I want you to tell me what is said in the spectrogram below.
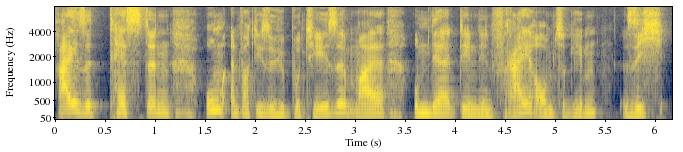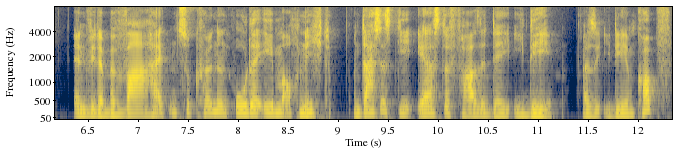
Preise testen, um einfach diese Hypothese mal, um der, den, den Freiraum zu geben, sich entweder bewahrheiten zu können oder eben auch nicht. Und das ist die erste Phase der Idee. Also Idee im Kopf,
